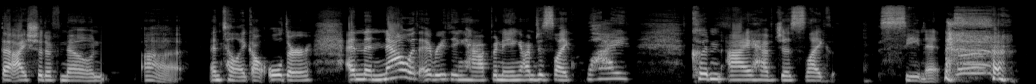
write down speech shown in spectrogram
that I should have known uh until I got older. And then now with everything happening, I'm just like, why couldn't I have just like seen it?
